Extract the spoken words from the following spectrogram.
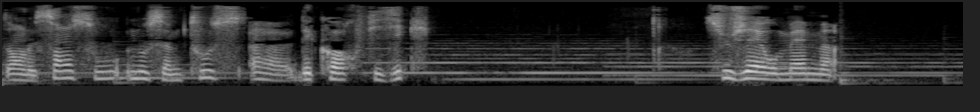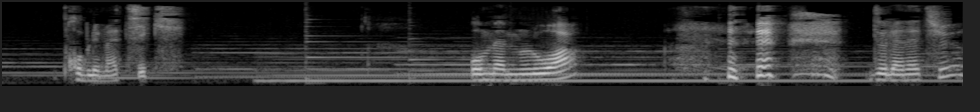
Dans le sens où nous sommes tous euh, des corps physiques, sujets aux mêmes problématiques, aux mêmes lois de la nature.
